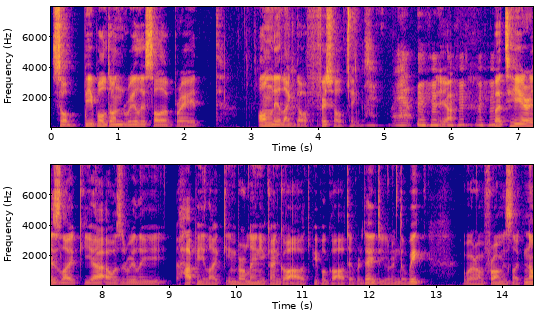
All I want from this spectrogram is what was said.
So people don't really celebrate only like the official things. Yeah. mhm. yeah but here is like yeah i was really happy like in berlin you can go out people go out every day during the week where i'm from is like no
